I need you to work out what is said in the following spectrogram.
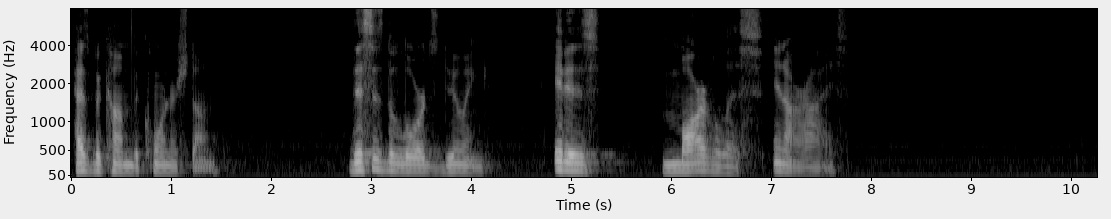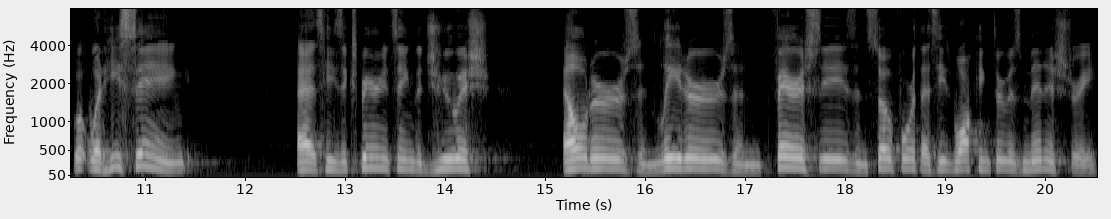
has become the cornerstone. This is the Lord's doing. It is marvelous in our eyes. What he's seeing as he's experiencing the Jewish elders and leaders and Pharisees and so forth as he's walking through his ministry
